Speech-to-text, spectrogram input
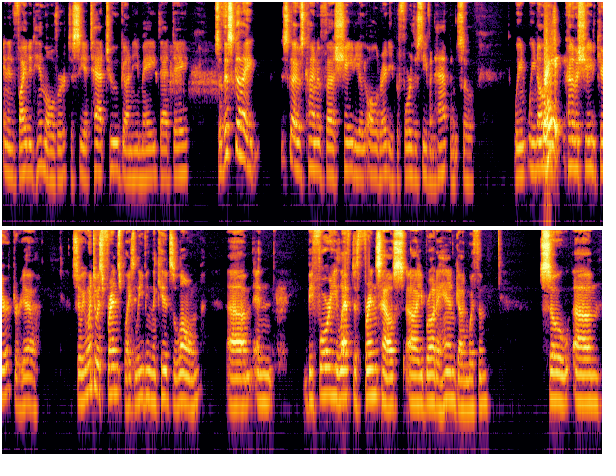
and invited him over to see a tattoo gun he made that day. So this guy, this guy was kind of uh, shady already before this even happened. So we we know right. he's kind of a shady character, yeah. So he went to his friend's place, leaving the kids alone. Um, and before he left his friend's house, uh, he brought a handgun with him. So um,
